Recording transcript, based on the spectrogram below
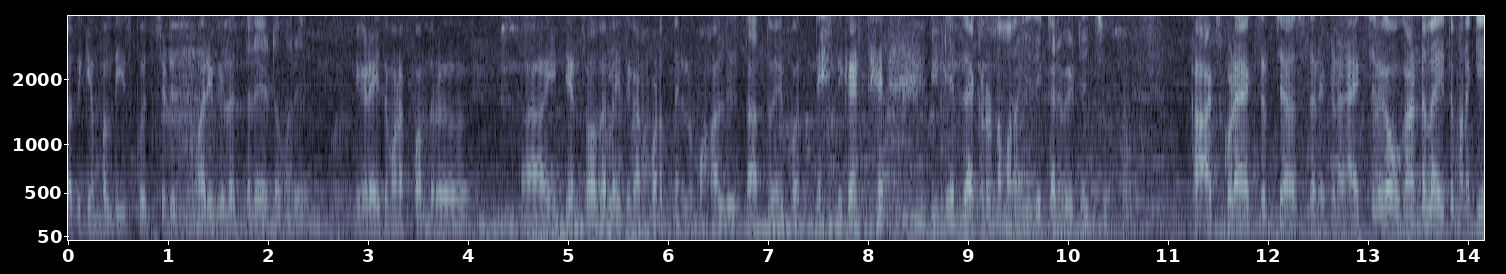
పెద్ద గింబలు తీసుకొచ్చాడు సినిమా రివ్యూలు వస్తాడే ఏటో మరి. ఇక్కడైతే మనకు కొందరు ఇండియన్ సోదరులు అయితే కనబడుతున్నారు. మొహాలు చూస్తే అర్థమైపోతుంది. ఎందుకంటే ఇండియన్స్ ఎక్కడున్నా మనం ఈజీగా కనిపెట్టచ్చు. కార్డ్స్ కూడా యాక్సెప్ట్ చేస్తారు ఇక్కడ. యాక్చువల్గా ఉగాండాలో అయితే మనకి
